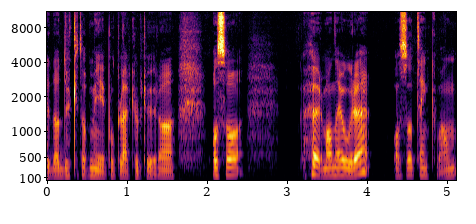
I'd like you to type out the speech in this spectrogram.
det har dukket opp mye populærkultur. Og, og så hører man det ordet, og så tenker man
